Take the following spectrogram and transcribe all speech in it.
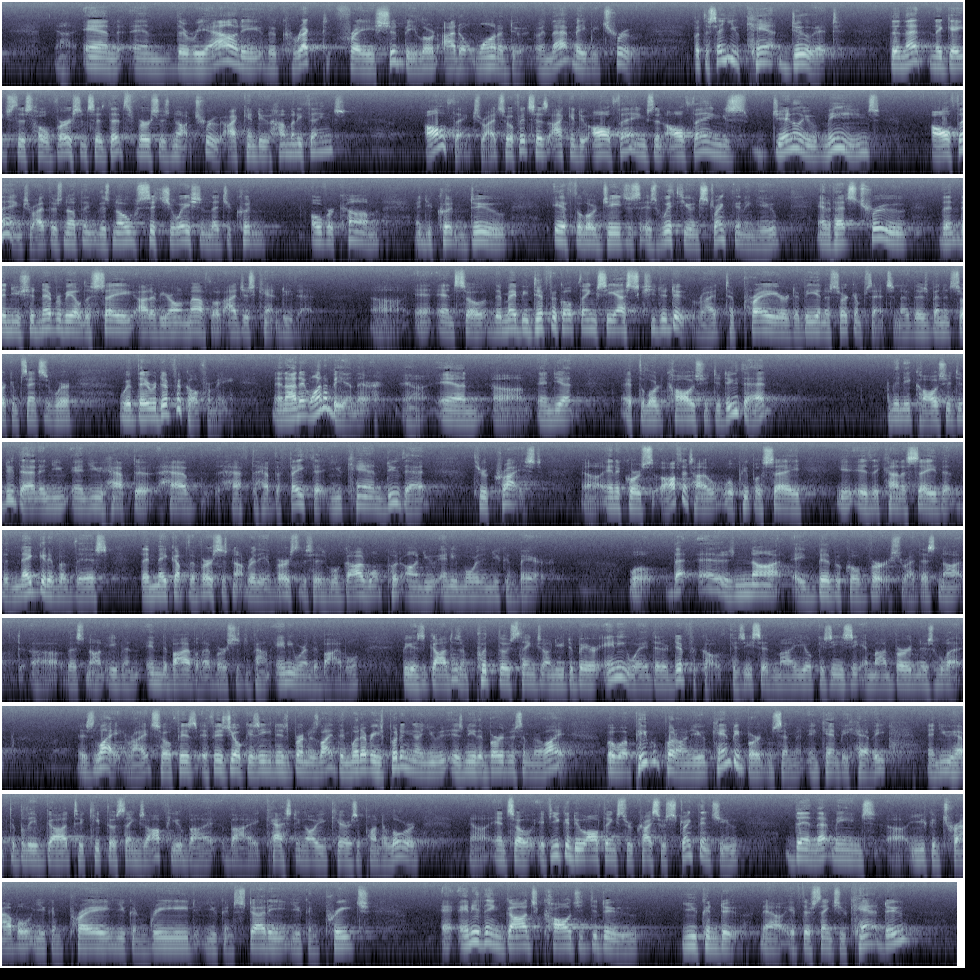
Uh, and, and the reality, the correct phrase should be, Lord, I don't want to do it. And that may be true. But to say you can't do it, then that negates this whole verse and says that verse is not true. I can do how many things? All things, right? So if it says I can do all things, then all things generally means all things, right? There's nothing, there's no situation that you couldn't overcome and you couldn't do if the Lord Jesus is with you and strengthening you. And if that's true, then, then you should never be able to say out of your own mouth, Lord, I just can't do that. Uh, and, and, so there may be difficult things he asks you to do, right? To pray or to be in a circumstance. And there's been circumstances where, where they were difficult for me and I didn't want to be in there. and, uh, and yet, if the Lord calls you to do that, then He calls you to do that, and you, and you have, to have, have to have the faith that you can do that through Christ. Uh, and of course, oftentimes, what people say is they kind of say that the negative of this, they make up the verse. It's not really a verse that says, well, God won't put on you any more than you can bear. Well, that, that is not a biblical verse, right? That's not, uh, that's not even in the Bible. That verse isn't found anywhere in the Bible because God doesn't put those things on you to bear anyway that are difficult. Because He said, My yoke is easy and my burden is what? Is light, right? So if his, if his yoke is easy and his burden is light, then whatever He's putting on you is neither burdensome nor light. But what people put on you can be burdensome and can be heavy. And you have to believe God to keep those things off you by, by casting all your cares upon the Lord. Uh, and so if you can do all things through Christ who strengthens you, then that means uh, you can travel, you can pray, you can read, you can study, you can preach, anything God's called you to do, you can do. Now, if there's things you can't do,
